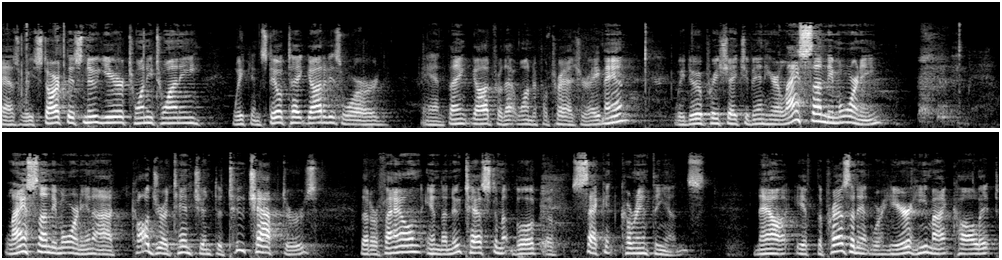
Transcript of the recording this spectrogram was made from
as we start this new year, 2020, we can still take God at His word and thank God for that wonderful treasure. Amen. We do appreciate you being here. Last Sunday morning, last Sunday morning, I called your attention to two chapters that are found in the New Testament book of Second Corinthians. Now, if the president were here, he might call it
